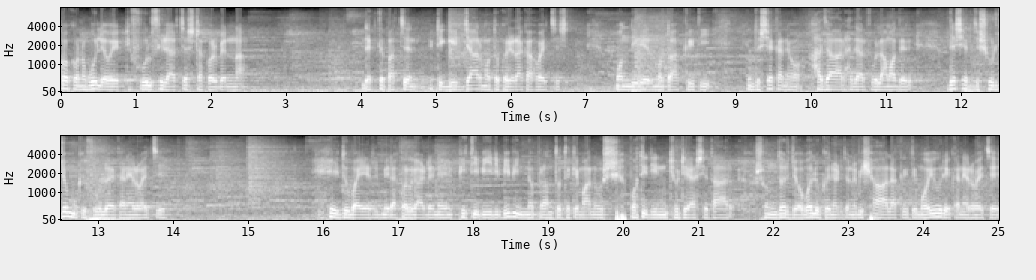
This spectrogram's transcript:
কখনো বলেও একটি ফুল ছিঁড়ার চেষ্টা করবেন না। দেখতে পাচ্ছেন, একটি গির্জার মতো করে রাখা হয়েছে মন্দিরের মতো আকৃতি। কিন্তু সেখানেও হাজার হাজার ফুল আমাদের দেশের যে সূর্যমুখী ফুলও এখানে রয়েছে। এই দুবাইয়ের মিরাকল গার্ডেনে পৃথিবীর বিভিন্ন প্রান্ত থেকে মানুষ প্রতিদিন ছুটে আসে। তার সৌন্দর্য অবলোকনের জন্য বিশাল আকৃতি ময়ূর এখানে রয়েছে।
